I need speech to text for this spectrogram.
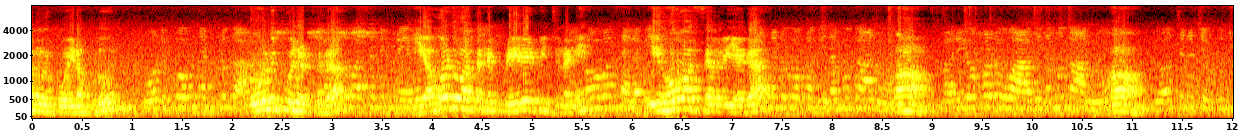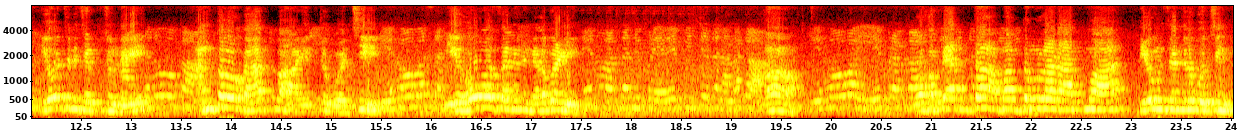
మీదకు పోయినప్పుడు ఓడిపోయినట్లుగా ఎవడు అతన్ని ప్రేరేపించునని యెహోవా సెలవీయగా. యోచన చెప్పుచుండు. అంతలో ఒక ఆత్మ ఎత్తుకు వచ్చి యెహోవా సన్నిధిని నిలబడి ఒక పెద్ద అబద్ధములాడ ఆత్మ దేవుని సన్నిధిలోకి వచ్చింది.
